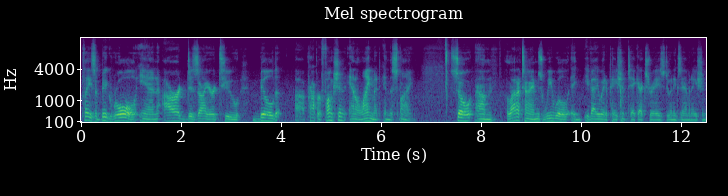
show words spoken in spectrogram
plays a big role in our desire to build uh, proper function and alignment in the spine. So um, a lot of times we will evaluate a patient, take x-rays, do an examination,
